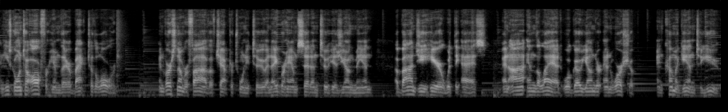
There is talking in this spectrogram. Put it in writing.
and he's going to offer him there back to the Lord. In verse number 5 of chapter 22, and Abraham said unto his young men, Abide ye here with the ass, and I and the lad will go yonder and worship and come again to you.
